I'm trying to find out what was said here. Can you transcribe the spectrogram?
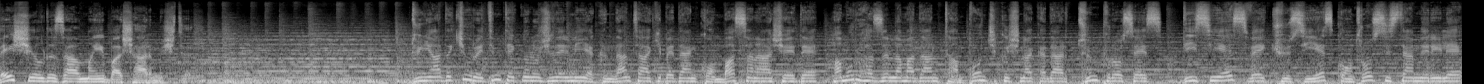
5 yıldız almayı başarmıştır. Dünyadaki üretim teknolojilerini yakından takip eden Kombasan AŞ'de hamur hazırlamadan tampon çıkışına kadar tüm proses DCS ve QCS kontrol sistemleriyle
